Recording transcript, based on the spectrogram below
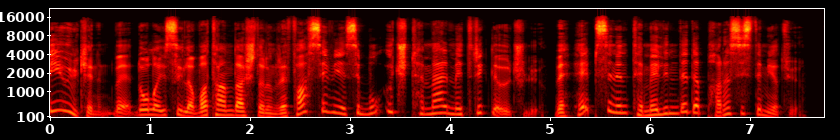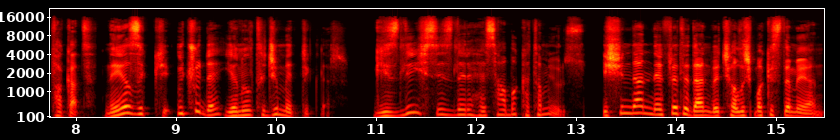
Bir ülkenin ve dolayısıyla vatandaşların refah seviyesi bu üç temel metrikle ölçülüyor ve hepsinin temelinde de para sistemi yatıyor. Fakat ne yazık ki üçü de yanıltıcı metrikler gizli işsizleri hesaba katamıyoruz. İşinden nefret eden ve çalışmak istemeyen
